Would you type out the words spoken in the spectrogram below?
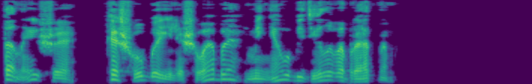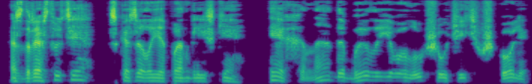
Таныша, Кашуба или Шваба меня убедила в обратном. «Здравствуйте», — сказала я по-английски. Эх, надо было его лучше учить в школе.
